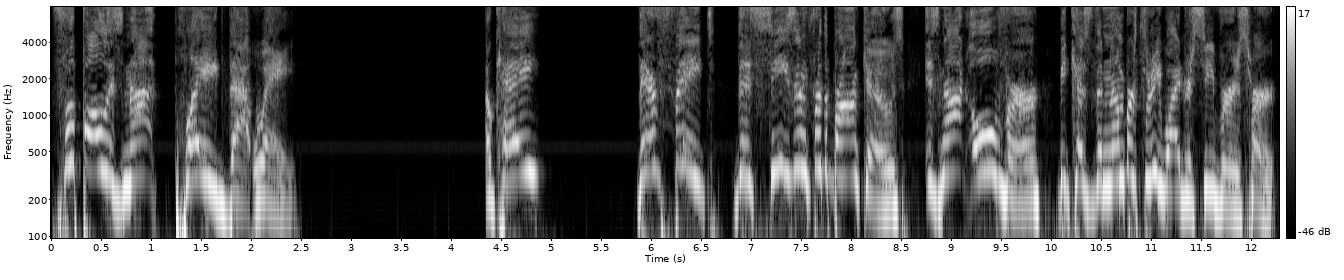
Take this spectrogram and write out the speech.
Football is not played that way. Okay? Their fate, the season for the Broncos is not over because the number three wide receiver is hurt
